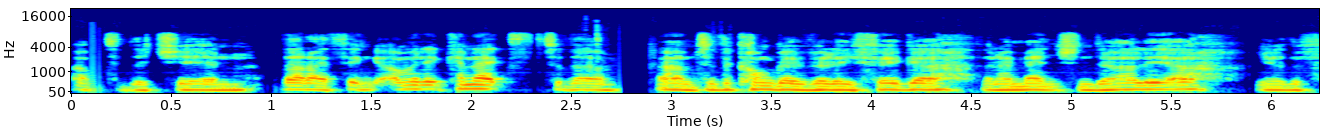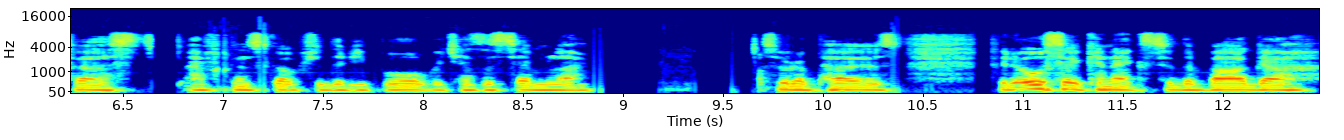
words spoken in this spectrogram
up to the chin. That I think, I mean, it connects to the um, to the Congo Vili figure that I mentioned earlier. You know, the first African sculpture that he bought, which has a similar sort of pose. But it also connects to the Baga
